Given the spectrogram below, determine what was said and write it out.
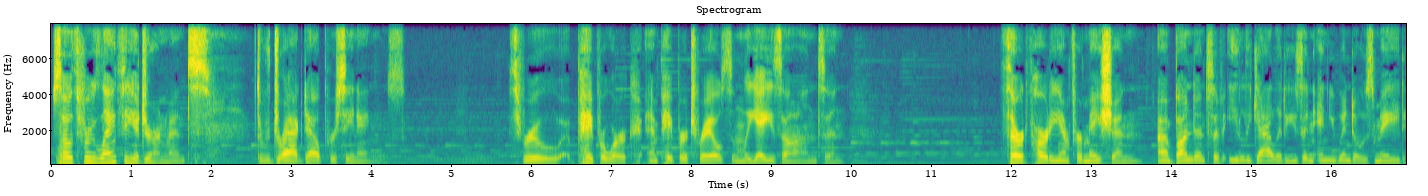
So, through lengthy adjournments, through dragged out proceedings, through paperwork and paper trails and liaisons and third party information, abundance of illegalities and innuendos made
